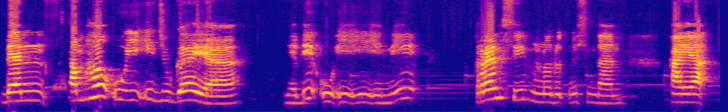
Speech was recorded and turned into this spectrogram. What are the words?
dan somehow UII juga ya. Jadi UII ini keren sih menurut Miss Intan. Kayak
